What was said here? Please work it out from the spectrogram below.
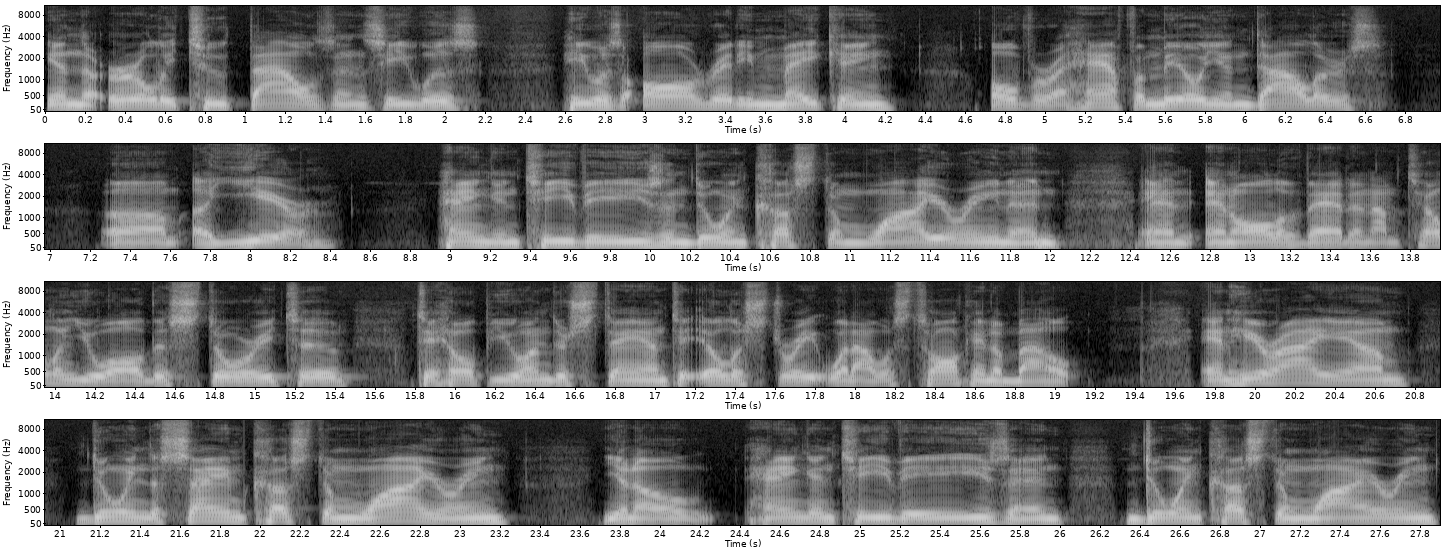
in the early 2000s, he was he was already making over a half a million dollars um, a year hanging TVs and doing custom wiring and and and all of that. And I'm telling you all this story to to help you understand, to illustrate what I was talking about. And here I am doing the same custom wiring, you know, hanging TVs and doing custom wiring,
